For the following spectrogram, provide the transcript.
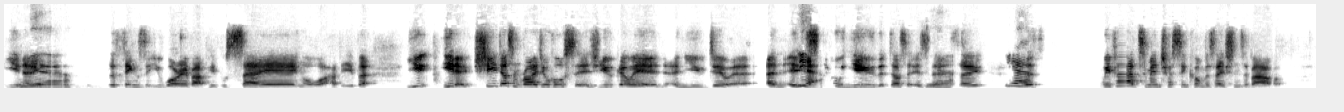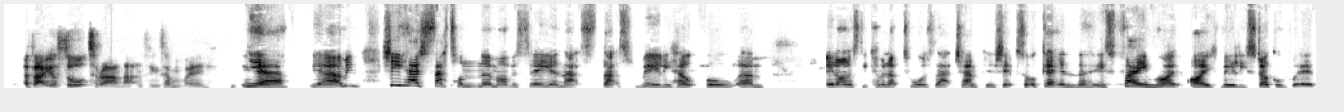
you know, yeah. the things that you worry about people saying or what have you. But you, you know, she doesn't ride your horses. You go in and you do it. And it's yeah. still you that does it, isn't yeah. it? So yeah. we've had some interesting conversations about about your thoughts around that and things, haven't we? Yeah, yeah. I mean, she has sat on them obviously, and that's that's really helpful. Um, in honestly coming up towards that championship, sort of getting the, his fame right, I really struggled with,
